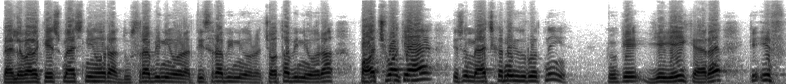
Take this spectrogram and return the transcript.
پہلے والا کیس میچ نہیں ہو رہا، دوسرا بھی نہیں ہو رہا، تیسرا بھی نہیں ہو رہا، چوتھا بھی نہیں ہو رہا۔ پانچواں کیا ہے؟ اس میں میچ کرنے کی ضرورت نہیں ہے، کیونکہ یہ یہی کہہ رہا ہے کہ if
